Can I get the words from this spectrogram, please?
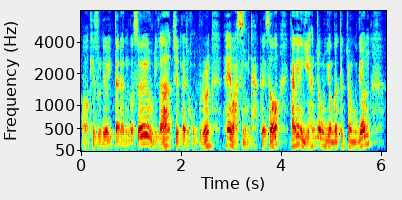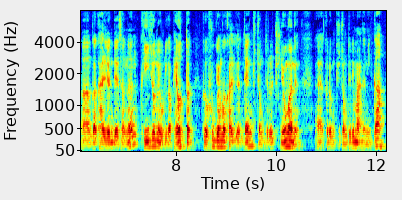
어, 기술되어 있다라는 것을 우리가 지금까지 공부를 해 왔습니다. 그래서 당연히 이 한정 후견과 특정 후견 과 관련돼서는 그 이전에 우리가 배웠던 그 후견과 관련된 규정들을 준용하는 그런 규정들이 많으니까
